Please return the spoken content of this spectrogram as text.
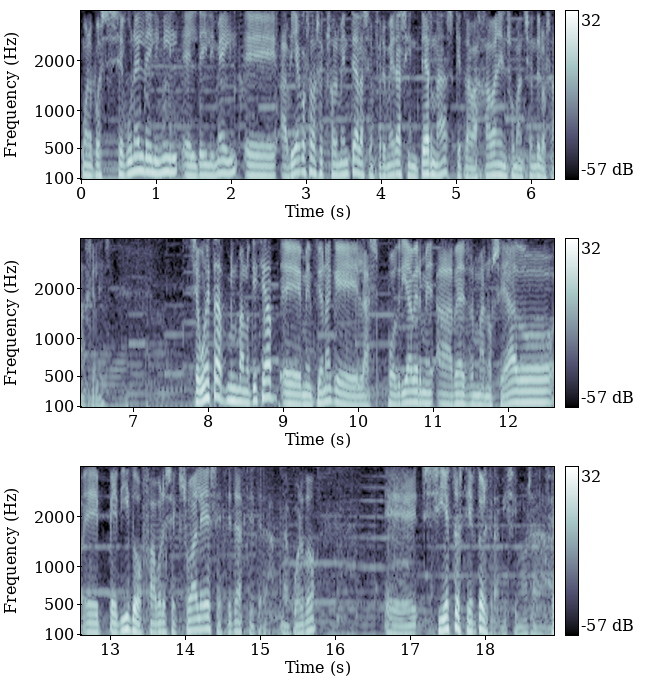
Bueno, pues según el Daily Mail, el Daily Mail eh, habría acosado sexualmente a las enfermeras internas que trabajaban en su mansión de Los Ángeles. Según esta misma noticia, eh, menciona que las podría haber, haber manoseado, eh, pedido favores sexuales, etcétera, etcétera. ¿De acuerdo? Eh, si esto es cierto, es gravísimo. O sea, Sí.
